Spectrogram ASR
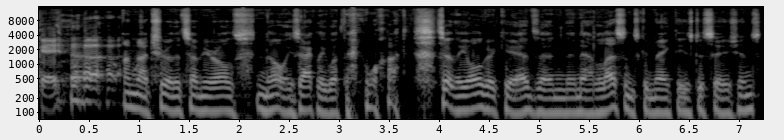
Okay. I'm not sure that seven-year-olds know exactly what they want. Certainly older kids and, and adolescents can make these decisions.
